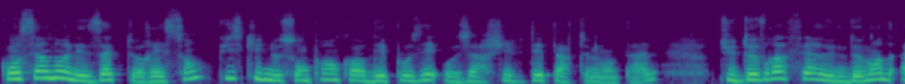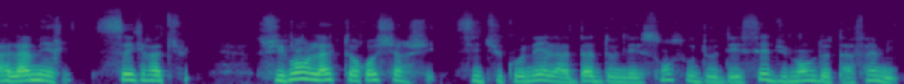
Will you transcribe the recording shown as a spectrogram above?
Concernant les actes récents, puisqu'ils ne sont pas encore déposés aux archives départementales, tu devras faire une demande à la mairie. C'est gratuit. Suivant l'acte recherché, si tu connais la date de naissance ou de décès du membre de ta famille.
